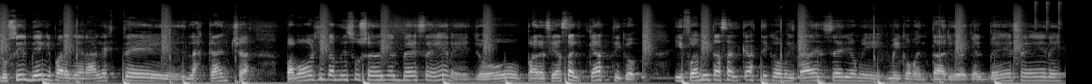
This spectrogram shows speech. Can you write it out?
lucir bien y para llenar este, las canchas. Vamos a ver si también sucede en el BSN. Yo parecía sarcástico y fue mitad sarcástico, mitad en serio mi, mi comentario de que el BSN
